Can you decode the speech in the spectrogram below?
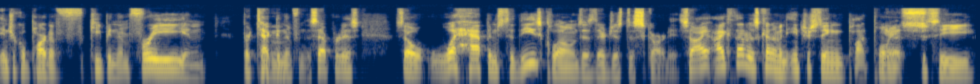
integral part of keeping them free and protecting Mhm. them from the separatists. So, what happens to these clones as they're just discarded? So, I, I thought it was kind of an interesting plot point Yes. to see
